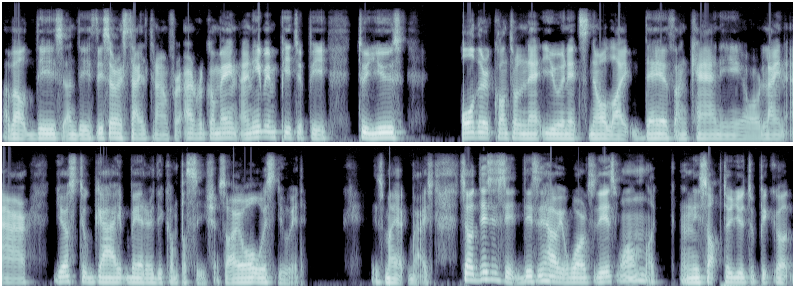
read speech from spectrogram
about this and this. These are style transfer. I recommend, and even P2P, to use other control net units now like Dev, Uncanny, or Lineart just to guide better the composition. So I always do it. It's my advice. So this is it. This is how it works. This one, and it's up to you to pick up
